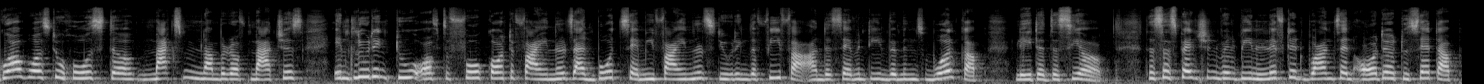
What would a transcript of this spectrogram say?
Goa was to host the maximum number of matches, including two of the four quarterfinals and both semi-finals during the FIFA Under 17 Women's World Cup later this year. The suspension will be lifted once an order to set up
